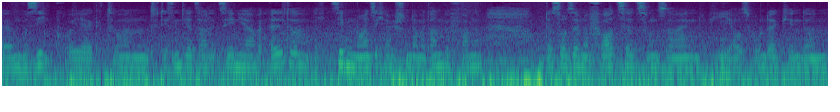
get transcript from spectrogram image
äh, Musikprojekt, und die sind jetzt alle zehn Jahre älter. 97 habe ich schon damit angefangen, und das soll so eine Fortsetzung sein, wie aus Wunderkindern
